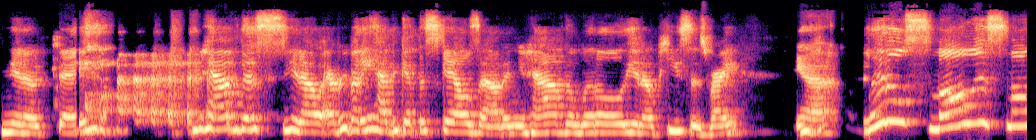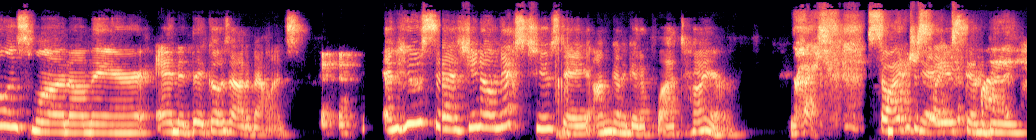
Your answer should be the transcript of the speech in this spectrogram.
you know day you have this you know everybody had to get the scales out and you have the little you know pieces right yeah little smallest, smallest one on there, and it, it goes out of balance. and who says, you know, next Tuesday I'm going to get a flat tire? Right. So I just okay, like it's to be.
